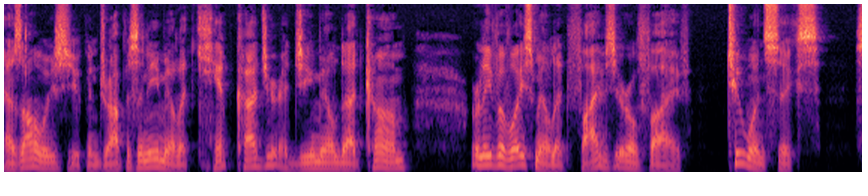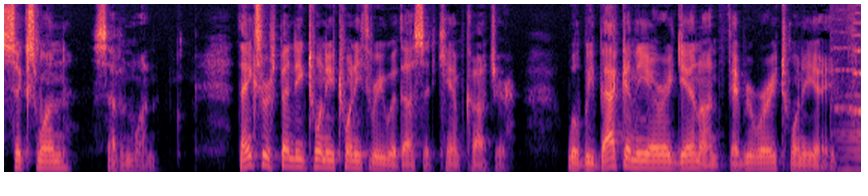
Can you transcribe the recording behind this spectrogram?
As always, you can drop us an email at campcodger at gmail.com or leave a voicemail at 505 216 6171. Thanks for spending 2023 with us at Camp Codger. We'll be back in the air again on February 28th.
